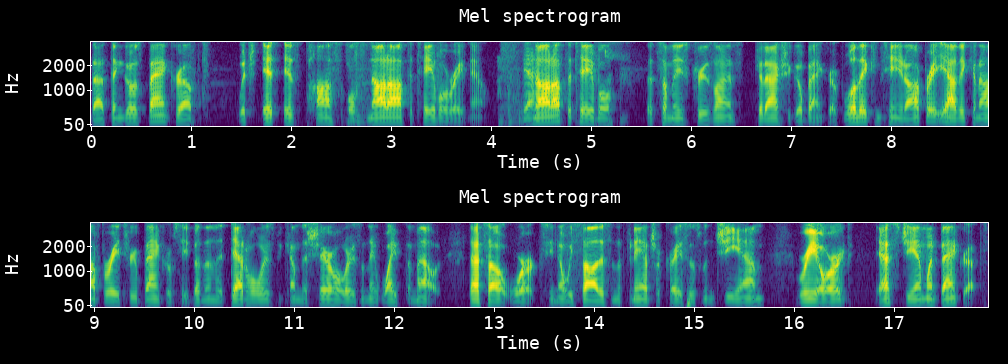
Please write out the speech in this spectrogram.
That thing goes bankrupt which it is possible. It's not off the table right now. It's yeah. not off the table that some of these cruise lines could actually go bankrupt. Will they continue to operate? Yeah, they can operate through bankruptcy, but then the debt holders become the shareholders and they wipe them out. That's how it works. You know, we saw this in the financial crisis when GM reorged. Yes, GM went bankrupt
